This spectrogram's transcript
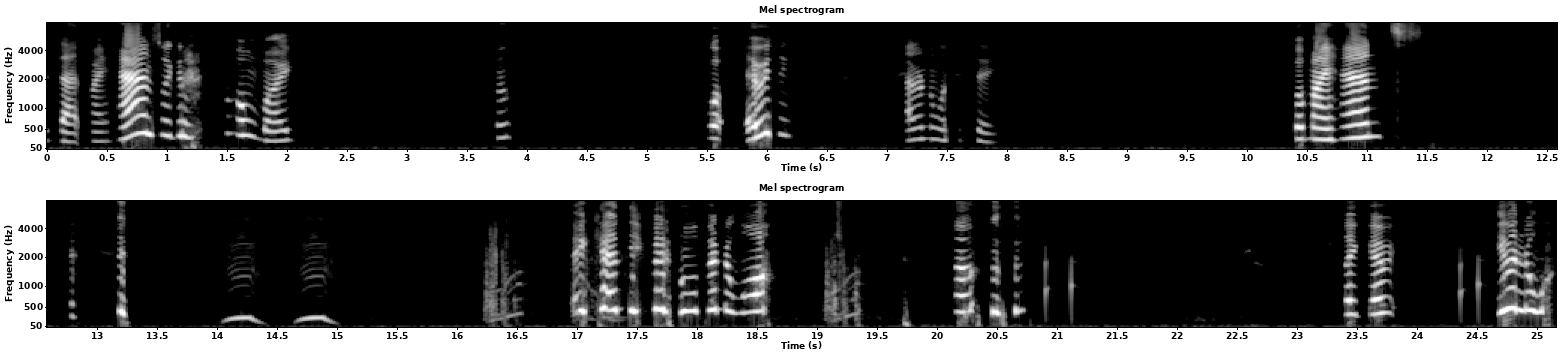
Is that my hands are gonna? Oh my! Well, everything. I don't know what to say. But my hands. I can't even open the wall. like every, even the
